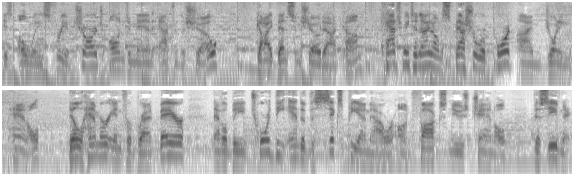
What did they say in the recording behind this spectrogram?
is always free of charge, on demand after the show. GuyBensonShow.com. Catch me tonight on Special Report. I'm joining the panel. Bill Hemmer in for Bret Baier. That'll be toward the end of the 6 p.m. hour on Fox News Channel this evening.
